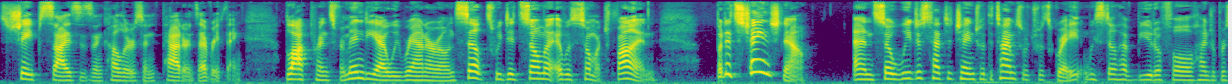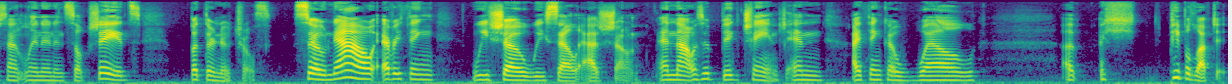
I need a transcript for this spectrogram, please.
shapes, sizes, and colors and patterns, everything. Block prints from India. We ran our own silks. We did so much. It was so much fun, but it's changed now, and so we just had to change with the times, which was great. We still have beautiful 100% linen and silk shades, but they're neutrals. So now everything we show, we sell as shown, and that was a big change. And I think a well, a, a, people loved it.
